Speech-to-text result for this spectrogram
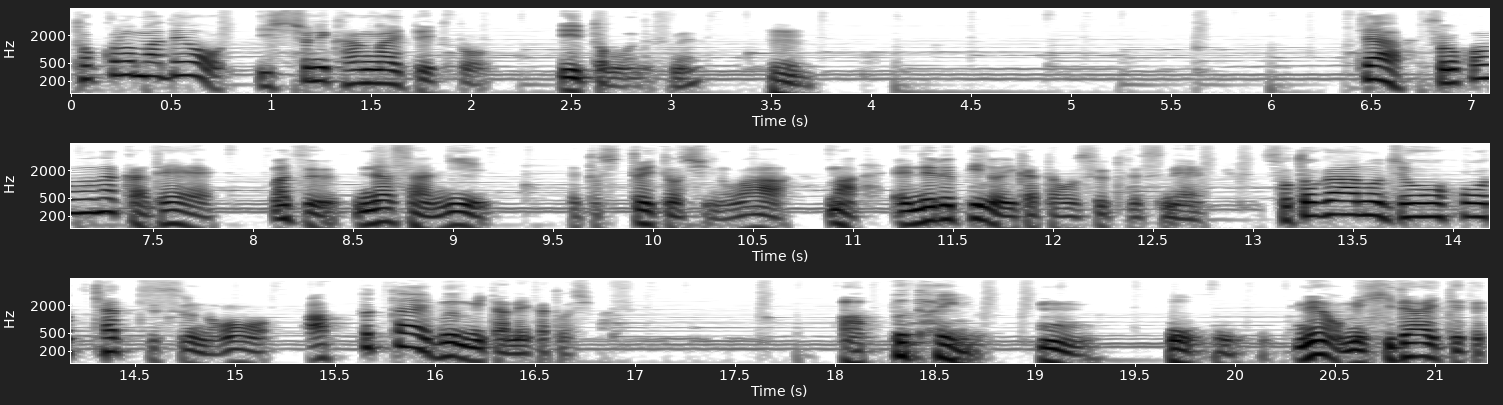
ところまでを一緒に考えていくといいと思うんですね。うん。じゃあ、そこの中で、まず皆さんに、えっと、知っといてほしいのは、まあ、NLP の言い方をするとですね、外側の情報をキャッチするのをアップタイムみたいな言い方をします。アップタイム？うん。ほうほう。目を見開いてて、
